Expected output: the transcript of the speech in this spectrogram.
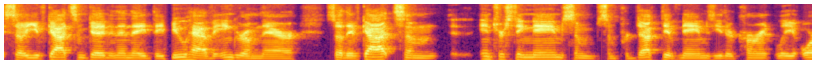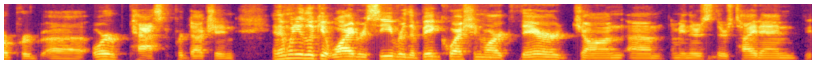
so you've got some good, and then they they do have Ingram there, so they've got some interesting names, some some productive names, either currently or per, uh, or past production. And then when you look at wide receiver, the big question mark there, John. Um, I mean, there's there's tight end, a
